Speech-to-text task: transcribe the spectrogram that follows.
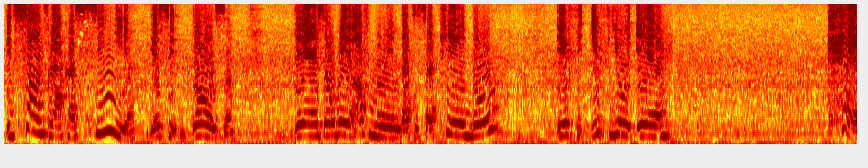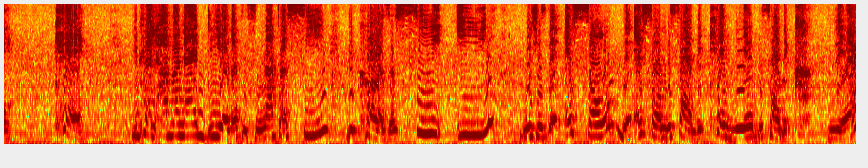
It sounds like a C. Yes, it does there's a way of knowing that it's a K though if if you hear K K you can have an idea that it's not a C because a C E which is the S the S sound beside the K there beside the K there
